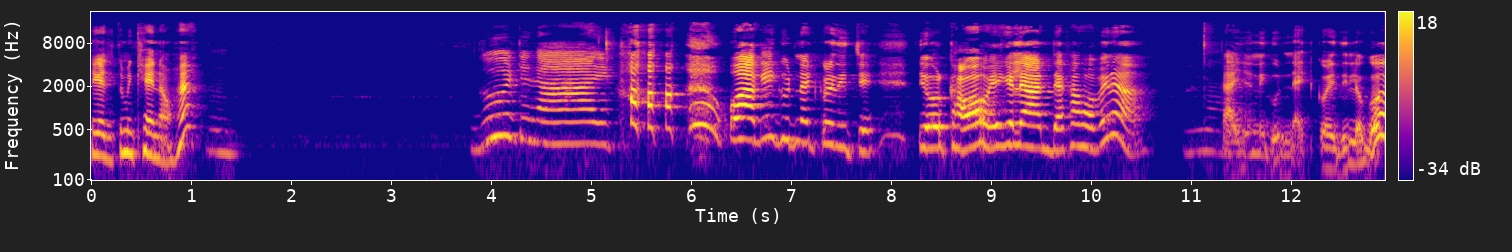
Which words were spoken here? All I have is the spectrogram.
ঠিক আছে তুমি খেয়ে নাও হ্যাঁ? গুড নাইট ও আগেই গুড নাইট করে দিচ্ছে। যে ওর খাওয়া হয়ে গেলে আর দেখা হবে না। তাই জন্য গুড নাইট করে দিল গো।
